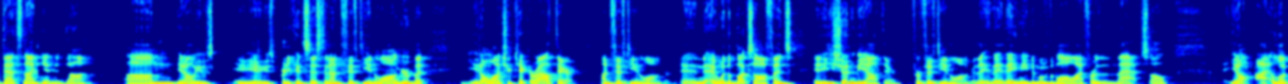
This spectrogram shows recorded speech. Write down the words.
that's not getting it done. Um, you know, he was he, was pretty consistent on 50 and longer, but you don't want your kicker out there on 50 and longer. And, and with the Bucs offense, he shouldn't be out there for 50 and longer. They, they, they need to move the ball a lot further than that. So, you know, I look,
